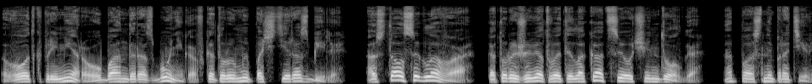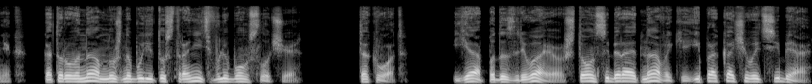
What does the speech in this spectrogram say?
Вот, к примеру, у банды разбойников, которую мы почти разбили, остался глава, который живет в этой локации очень долго. Опасный противник, которого нам нужно будет устранить в любом случае. Так вот, я подозреваю, что он собирает навыки и прокачивает себя,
